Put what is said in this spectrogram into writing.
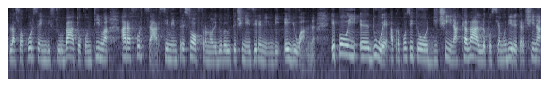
la sua corsa indisturbato, continua a rafforzarsi mentre soffrono le due valute cinesi renminbi e yuan. E poi eh, due, a proposito di Cina, a cavallo possiamo dire tra Cina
